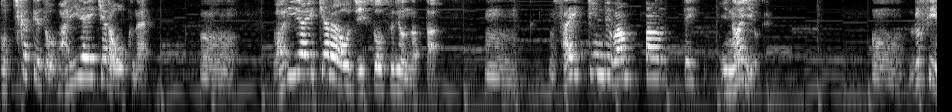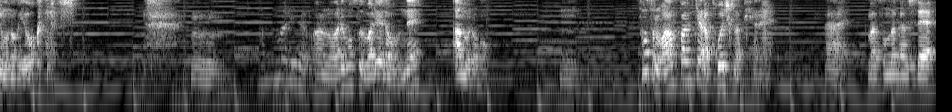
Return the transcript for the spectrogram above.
どっちかっていうと割合キャラ多くない？うん。割合キャラを実装するようになった。うん。最近でワンパンっていないよね。うん。ルフィもなんか弱かったし。うん。あんまりね、あの、あれもそう割合だもんね。アムロも。うん。そろそろワンパンキャラ恋しくなってきたね。はい。まあそんな感じで、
